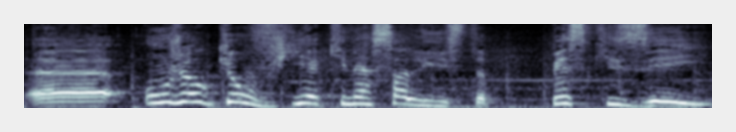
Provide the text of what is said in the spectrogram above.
É, um jogo que eu vi aqui nessa lista, pesquisei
